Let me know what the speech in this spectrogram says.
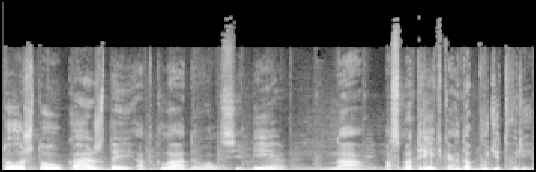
То, что у каждый откладывал себе на посмотреть, когда будет время.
